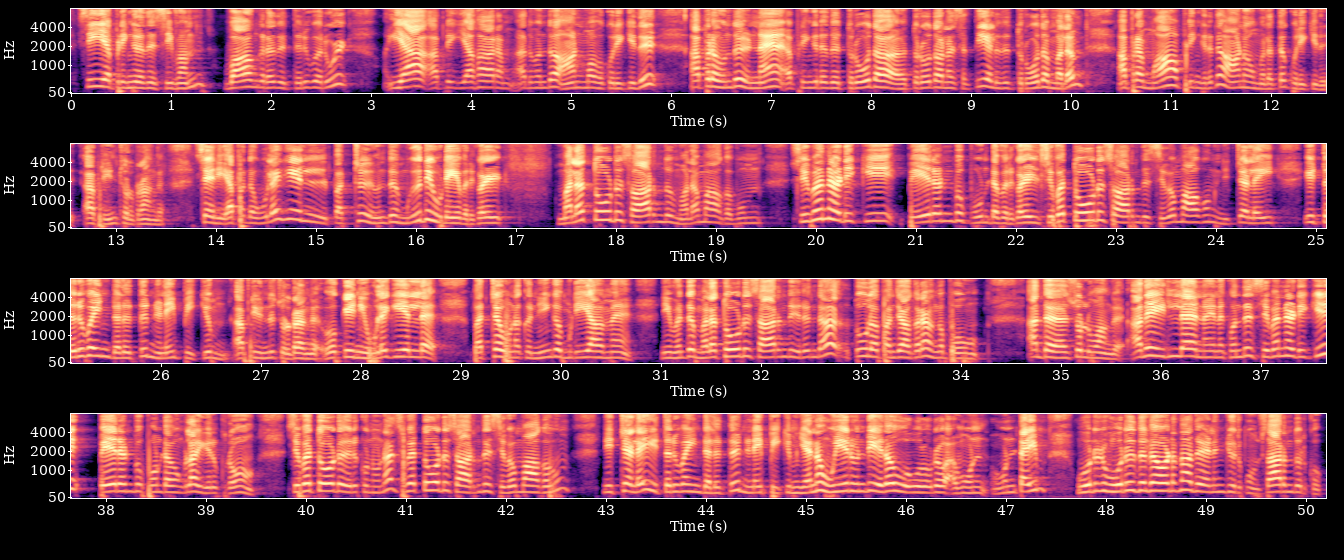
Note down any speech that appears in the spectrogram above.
சி அப்படிங்கிறது சிவம் வாங்கிறது திருவருள் யா அப்படி யகாரம் அது வந்து ஆன்மாவை குறிக்குது. அப்புறம் வந்து ந அப்படிங்கிறது துரோதா துரோதான சக்தி அல்லது துரோத மலம் அப்புறம் மா அப்படிங்கிறது ஆணவ மலத்தை குறிக்குது அப்படின்னு சொல்கிறாங்க சரி அப்போ இந்த உலகியல் பற்று வந்து மிகுதி உடையவர்கள் மலத்தோடு சார்ந்து மலமாகவும் சிவனடிக்கு பேரன்பு பூண்டவர்கள் சிவத்தோடு சார்ந்து சிவமாகும் நிற்றலை இத்திருவைந்தெழுத்து நினைப்பிக்கும் அப்படின்னு சொல்கிறாங்க ஓகே நீ உலகியல்ல. பற்ற உனக்கு நீங்க முடியாமல் நீ வந்து மலத்தோடு சார்ந்து இருந்தால் தூள பஞ்சாங்கரம் அங்கே போகும். அந்த சொல்லுவாங்க. அதே இல்லை நான் எனக்கு வந்து சிவனடிக்கு பேரன்பு பூண்டவங்களாக இருக்கிறோம். சிவத்தோடு இருக்கணும்னா சிவத்தோடு சார்ந்து சிவமாகவும் நிற்றலை திருவைந்தெழுத்து நினைப்பிக்கும். ஏன்னா உயிர் வந்து ஏதோ ஒரு ஒன் ஒன் டைம் ஒரு ஒரு இதோட தான் அது இணைஞ்சிருக்கும் சார்ந்திருக்கும்.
